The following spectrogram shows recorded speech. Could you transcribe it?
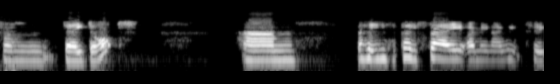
from day dot. Um, they they say, I mean, I went to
